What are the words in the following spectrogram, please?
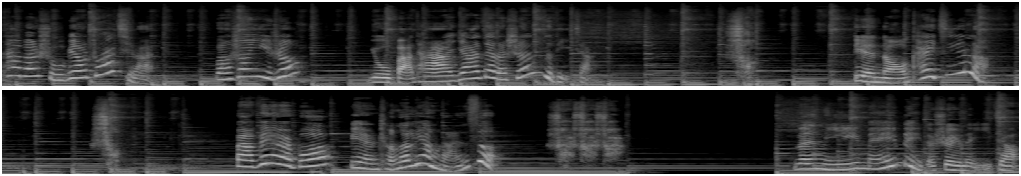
他把鼠标抓起来，往上一扔，又把它压在了身子底下。唰！电脑开机了。唰！把威尔伯变成了亮蓝色。刷刷刷！温妮美美的睡了一觉。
